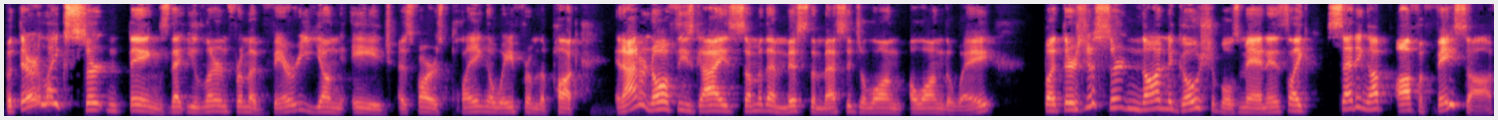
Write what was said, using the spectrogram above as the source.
But there are like certain things that you learn from a very young age as far as playing away from the puck. And I don't know if these guys, some of them missed the message along along the way, but there's just certain non-negotiables, man. And it's like setting up off a face-off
